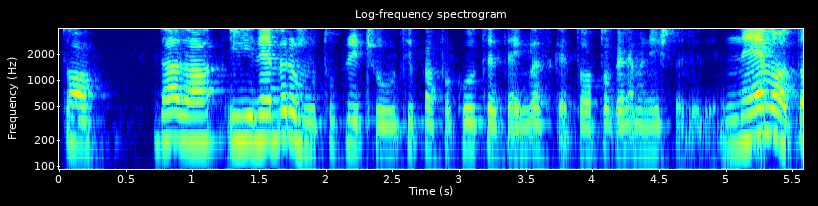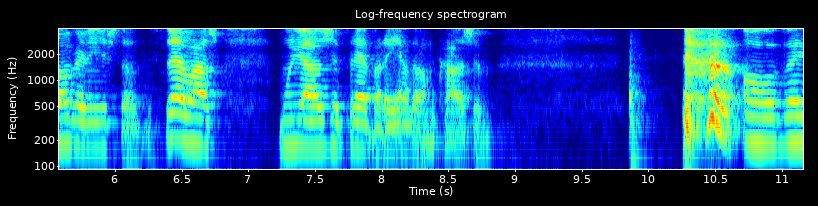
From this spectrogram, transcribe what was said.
To. Da, da, i ne verujem u tu priču, tipa fakultet engleske, to, od toga nema ništa ljudi. Nema od toga ništa, sve laž, muljaže, prebara, ja da vam kažem. ovaj,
